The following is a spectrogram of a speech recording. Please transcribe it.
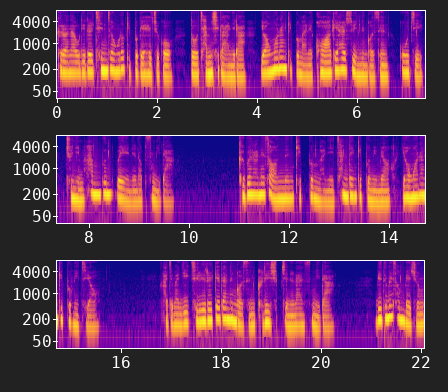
그러나 우리를 진정으로 기쁘게 해주고 또 잠시가 아니라 영원한 기쁨 안에 거하게 할 수 있는 것은 오직 주님 한 분 외에는 없습니다. 그분 안에서 얻는 기쁨만이 참된 기쁨이며 영원한 기쁨이지요. 하지만 이 진리를 깨닫는 것은 그리 쉽지는 않습니다. 믿음의 선배 중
